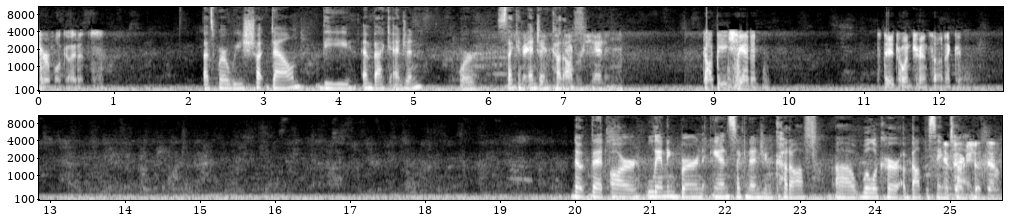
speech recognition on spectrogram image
terminal guidance. That's where we shut down the MVAC engine, or second engine cutoff. Shannon. Copy, Shannon. Stage one transonic. Note that our landing burn and second engine cutoff uh, will occur about the same time. shutdown.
